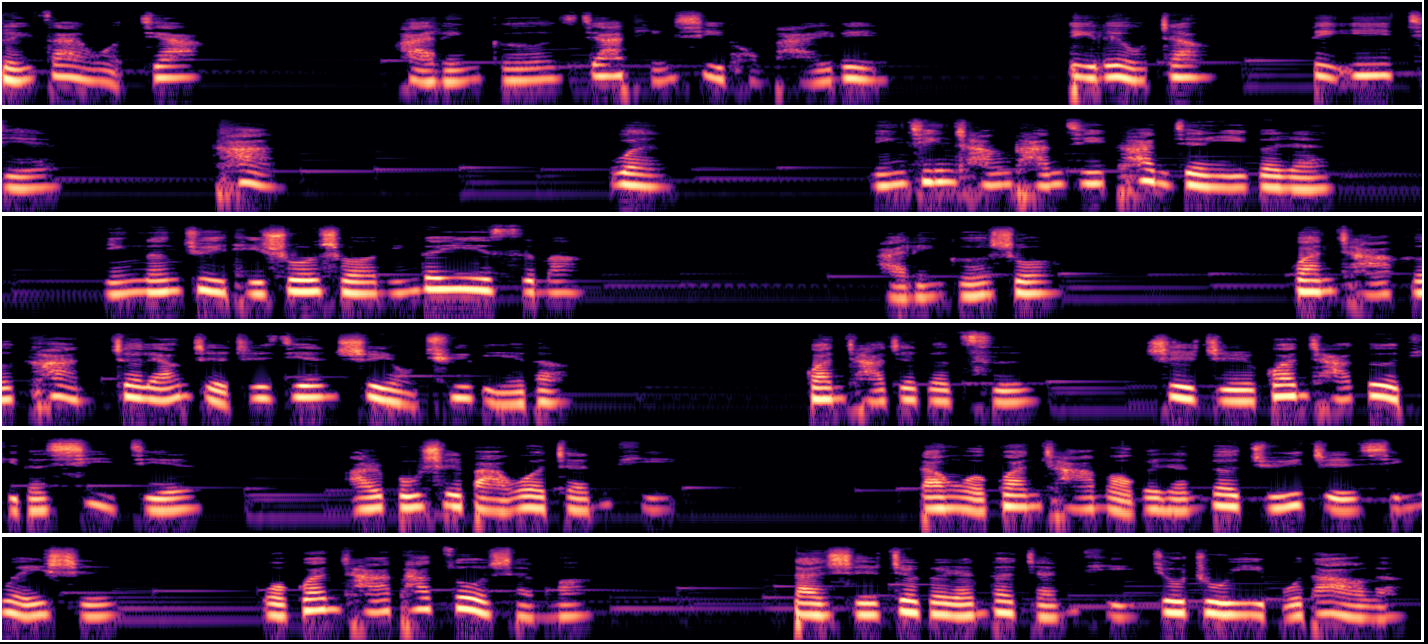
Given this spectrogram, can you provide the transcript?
谁在我家？海灵格家庭系统排列第六章第一节。看，问：您经常谈及看见一个人，您能具体说说您的意思吗？海灵格说：观察和看这两者之间是有区别的。观察这个词是指观察个体的细节。而不是把握整体。当我观察某个人的举止行为时，我观察他做什么，但是这个人的整体就注意不到了。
